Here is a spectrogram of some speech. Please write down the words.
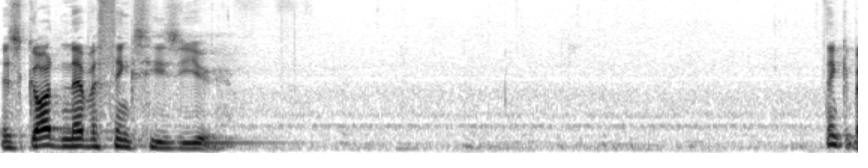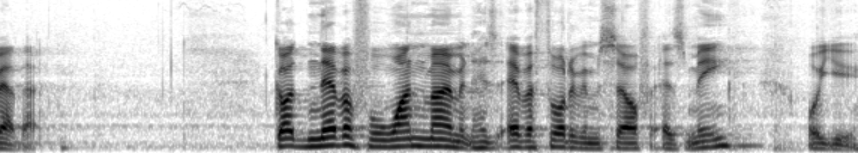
Is God never thinks he's you. Think about that. God never for one moment has ever thought of himself as me or you.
